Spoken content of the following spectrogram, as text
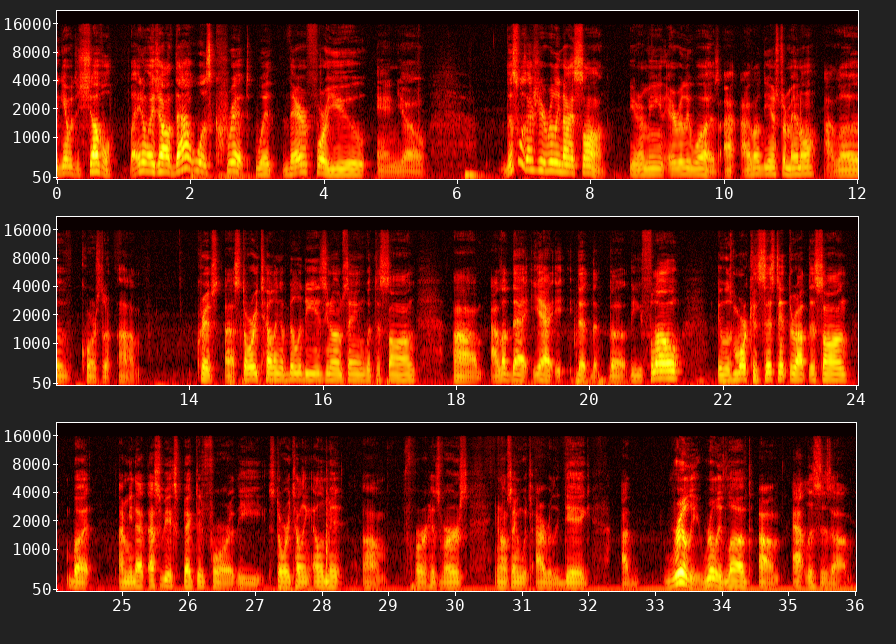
again with the shovel. But anyways, y'all, that was Crypt with "There for You" and yo. This was actually a really nice song. You know what I mean? It really was. I I love the instrumental. I love, of course, the um, Crypt's uh, storytelling abilities. You know what I'm saying with the song. Um, I love that. Yeah, it, the, the the the flow. It was more consistent throughout this song, but I mean that that's to be expected for the storytelling element um, for his verse. You know what I'm saying, which I really dig. I really really loved um, Atlus's um,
